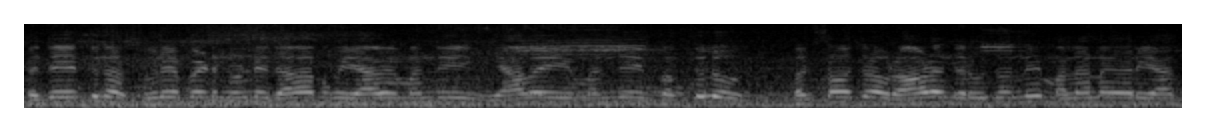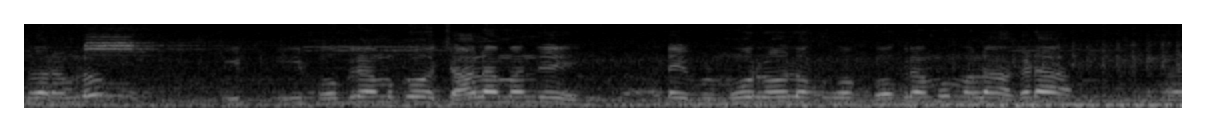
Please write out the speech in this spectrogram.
పెద్ద ఎత్తున సూర్యాపేట నుండి దాదాపు యాభై మంది యాభై మంది భక్తులు ప్రతి సంవత్సరం రావడం జరుగుతుంది మల్లన్న గారి ఆధ్వర్యంలో. ఈ ఈ ప్రోగ్రాముకు చాలామంది అంటే ఇప్పుడు మూడు రోజులు ఒక ప్రోగ్రాము మళ్ళీ అక్కడ ఆ,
